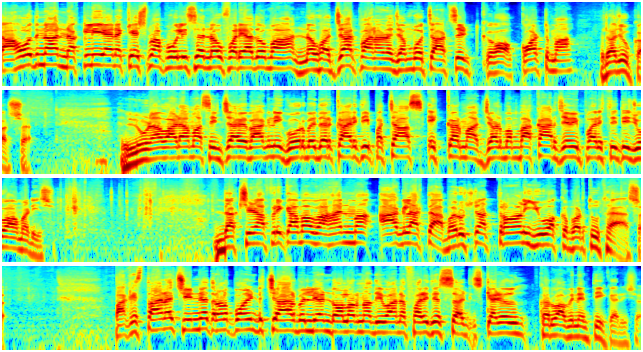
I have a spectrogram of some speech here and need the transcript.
દાહોદના નકલી અને કેસમાં પોલીસે નવ ફરિયાદોમાં નવ હજાર પાનાને જમ્બો ચાર્જશીટ કોર્ટમાં રજૂ કરશે. લુણાવાડામાં સિંચાઈ વિભાગની ઘોર બેદરકારીથી પચાસ એકરમાં જળબંબાકાર જેવી પરિસ્થિતિ જોવા મળી છે. દક્ષિણ આફ્રિકામાં વાહનમાં આગ લાગતા ભરૂચના ત્રણ યુવક ભડતું થયા છે. પાકિસ્તાને ચીનને ત્રણ પોઈન્ટ ચાર બિલિયન ડોલરના દેવાને ફરીથી સ્કેડ્યુલ કરવા વિનંતી કરી છે.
